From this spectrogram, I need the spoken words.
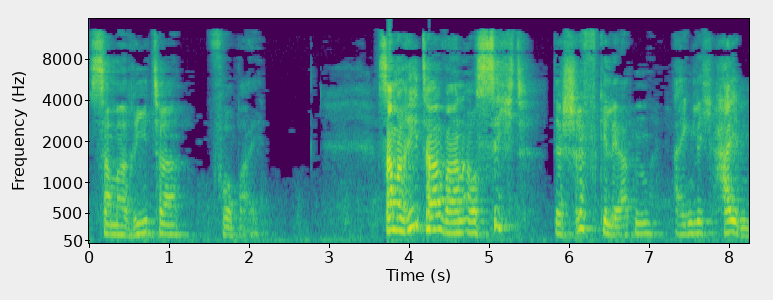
Samariter vorbei. Samariter waren aus Sicht der Schriftgelehrten eigentlich Heiden.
